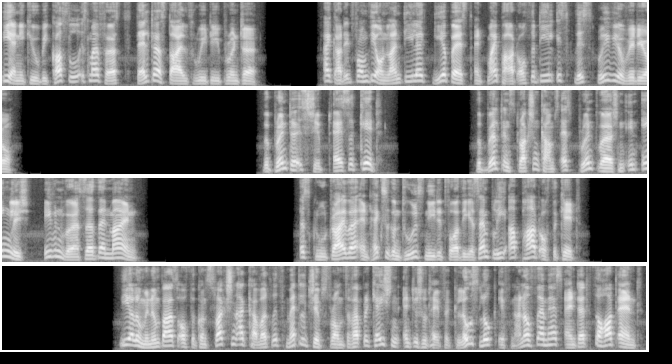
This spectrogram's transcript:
The Anycubic Kossel is my first Delta style 3D printer. I got it from the online dealer GearBest and my part of the deal is this review video. The printer is shipped as a kit. The build instruction comes as print version in English, even worse than mine. A screwdriver and hexagon tools needed for the assembly are part of the kit. The aluminum bars of the construction are covered with metal chips from the fabrication and you should have a close look if none of them has entered the hot end.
